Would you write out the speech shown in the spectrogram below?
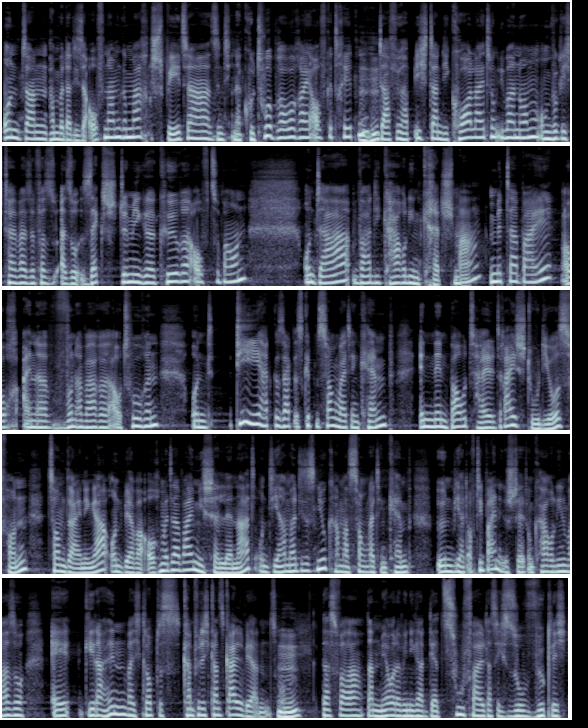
Und dann haben wir da diese Aufnahmen gemacht. Später sind die in der Kulturbrauerei aufgetreten. Dafür habe ich dann die Chorleitung übernommen, um wirklich teilweise also sechsstimmige Chöre aufzubauen. Und da war die Caroline Kretschmer mit dabei, auch eine wunderbare Autorin. Und die hat gesagt, es gibt ein Songwriting Camp in den Bauteil 3 Studios von Tom Deininger. Und wer war auch mit dabei? Michelle Lennart. Und die haben halt dieses Newcomer Songwriting Camp irgendwie halt auf die Beine gestellt. Und Caroline war so, ey, geh da hin, weil ich glaube, das kann für dich ganz geil werden. So. Das war dann mehr oder weniger der Zufall, dass ich so wirklich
